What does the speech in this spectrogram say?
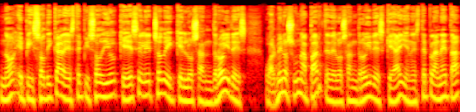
¿no? episódica de este episodio, que es el hecho de que los androides, o al menos una parte de los androides que hay en este planeta,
